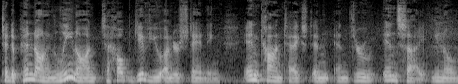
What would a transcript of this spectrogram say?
to depend on and lean on to help give you understanding in context and, and through insight. You know,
